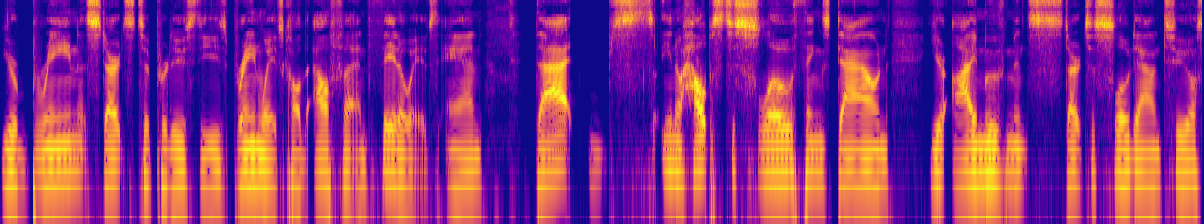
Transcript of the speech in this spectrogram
your brain starts to produce these brain waves called alpha and theta waves. And that, you know, helps to slow things down. Your eye movements start to slow down too. I'll,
